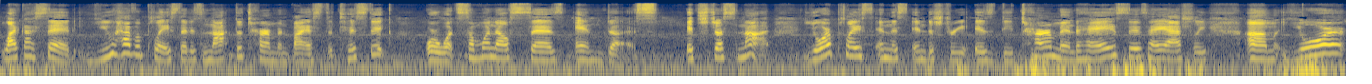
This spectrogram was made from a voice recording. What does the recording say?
like I said, you have a place that is not determined by a statistic or what someone else says and does. It's just not. Your place in this industry is determined. Hey, sis. Hey, Ashley. Um, your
